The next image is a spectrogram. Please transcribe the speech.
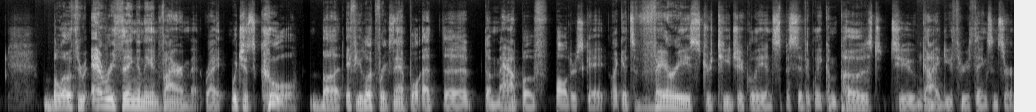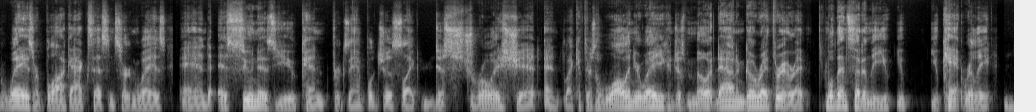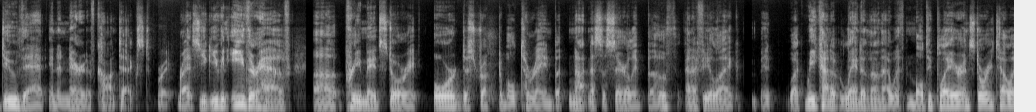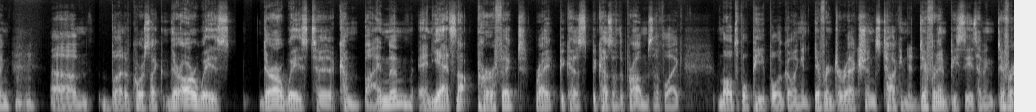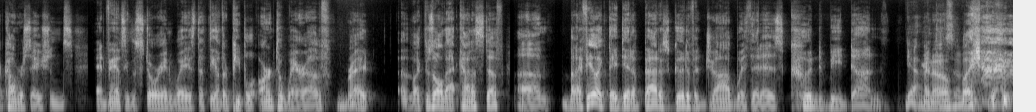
blow through everything in the environment, right? Which is cool. But if you look, for example, at the the map of Baldur's Gate, like it's very strategically and specifically composed to Mhm. guide you through things in certain ways or block access in certain ways. And as soon as you can, for example, just like destroy shit and like if there's a wall in your way, you can just mow it down and go right through, right? Well, then suddenly you you you can't really do that in a narrative context Right. right? So you, you can either have a pre-made story or destructible terrain, but not necessarily both. And I feel like it, like we kind of landed on that with multiplayer and storytelling. Mhm. Um, but of course, like there are ways there are ways to combine them, and yeah, it's not perfect, right? Because because of the problems of like multiple people going in different directions, talking to different NPCs, having different conversations, advancing the story in ways that the other people aren't aware of, right? Uh, Like there's all that kind of stuff. Um, but I feel like they did about as good of a job with it as could be done. Yeah. You I know, think so. like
